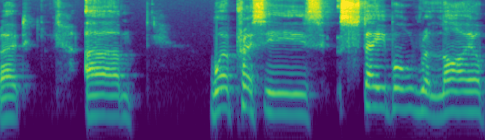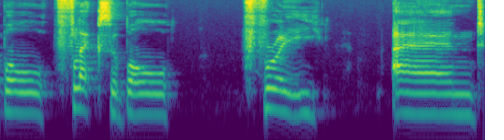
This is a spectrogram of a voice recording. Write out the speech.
right? Um, WordPress is stable, reliable, flexible, free, and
